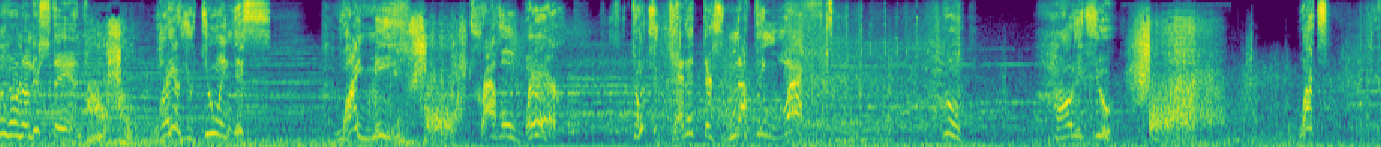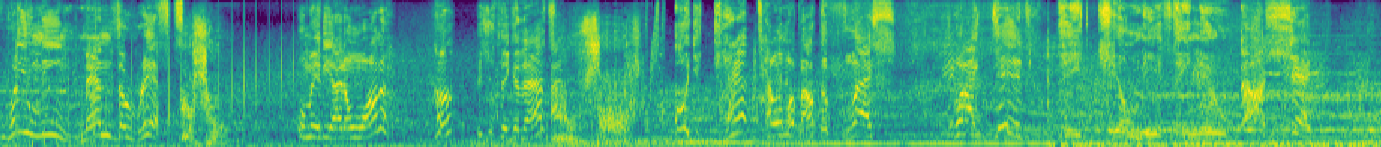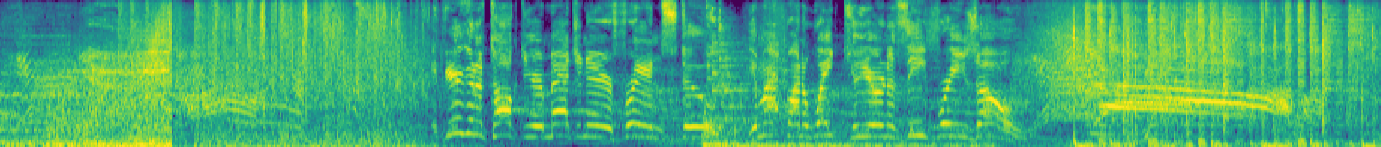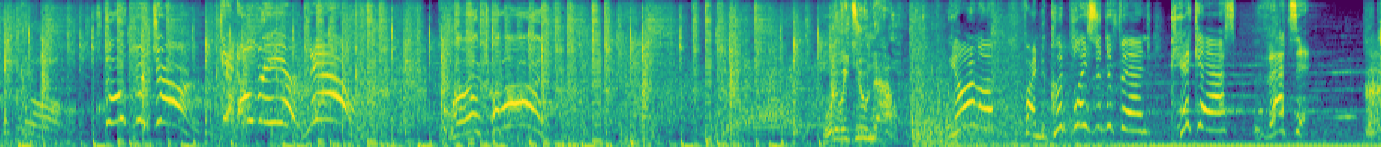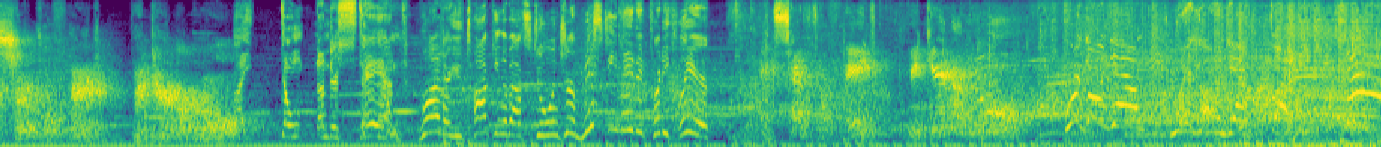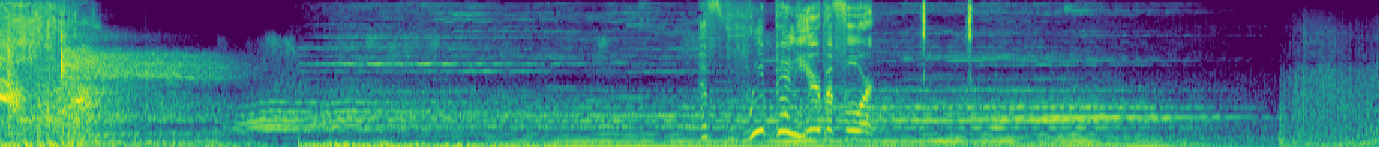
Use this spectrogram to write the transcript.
I don't understand. Why are you doing this? Why me? Travel where? Don't you get it? There's nothing left! Oh, How did you... What? What do you mean, mend the rift? Well, maybe I don't wanna. Huh? Did you think of that? Oh, you can't tell them about the flesh! What I did! They'd kill me if they knew. Ah, shit! You're gonna talk to your imaginary friends, Stu, you might want to wait till you're in a Z-free zone. Stuhlinger! Get over here, now! Come on, come on! What do we do now? We arm up, find a good place to defend, kick ass, that's it. I don't understand. What are you talking about, Stuhlinger? Misty made it pretty clear. Accept your fate. Begin anew. We're going down! We're going down! Fuck! Now! Have we been here before?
